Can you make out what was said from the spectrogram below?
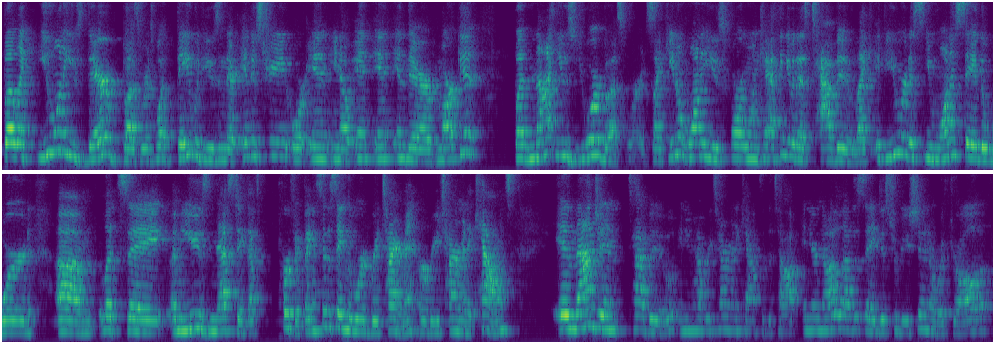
But like you want to use their buzzwords, what they would use in their industry or in you know in in, in their market but not use your buzzwords. Like you don't want to use 401k. I think of it as taboo. Like if you were to, you want to say the word, um, let's say, I mean, you use nest egg. That's perfect. Like instead of saying the word retirement or retirement accounts, imagine taboo and you have retirement accounts at the top and you're not allowed to say distribution or withdrawal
